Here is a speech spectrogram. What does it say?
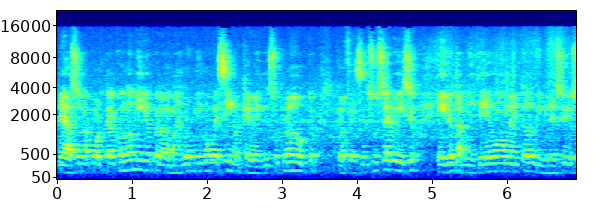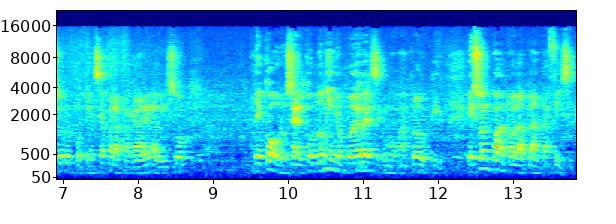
le hace un aporte al condominio, pero además los mismos vecinos que venden sus productos, que ofrecen sus servicios, ellos también tienen un aumento de los ingresos y eso los potencia para pagar el aviso de cobro, o sea, el condominio puede verse como más productivo. Eso en cuanto a la planta física.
